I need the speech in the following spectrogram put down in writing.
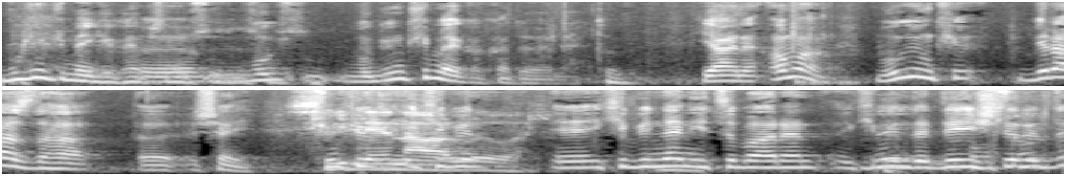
Bugünkü MGK Ee, bu, bugünkü MGK'da öyle. Tabii. Yani ama bugünkü biraz daha e, şey. Çünkü Sivillerin 2000, ağırlığı var. e, 2000'den itibaren 2000'de fonksiyon- değiştirildi.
